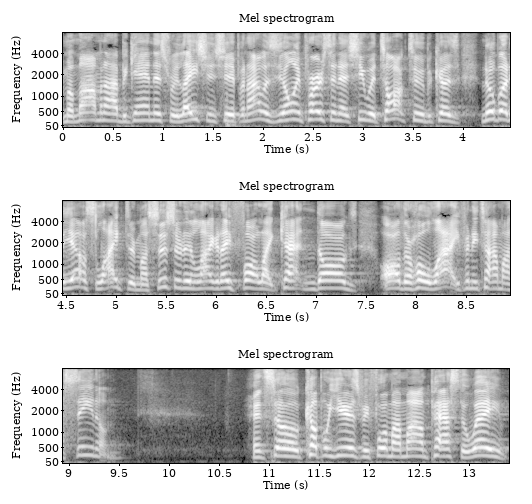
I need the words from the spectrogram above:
And my mom and I began this relationship, and I was the only person that she would talk to because nobody else liked her. My sister didn't like her. They fought like cat and dogs all their whole life anytime I seen them. And so a couple years before my mom passed away,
